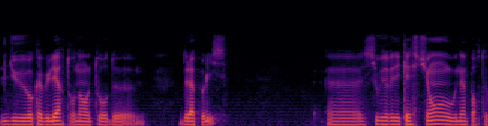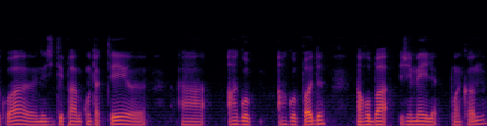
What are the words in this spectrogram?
du vocabulaire tournant autour de, la police. Euh, si vous avez des questions ou n'importe quoi, euh, n'hésitez pas à me contacter euh, à argo, argopod.gmail.com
